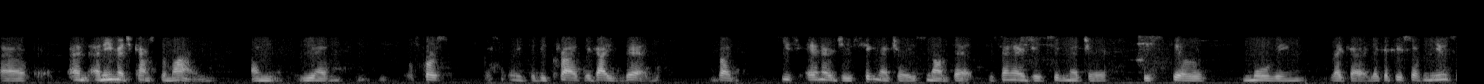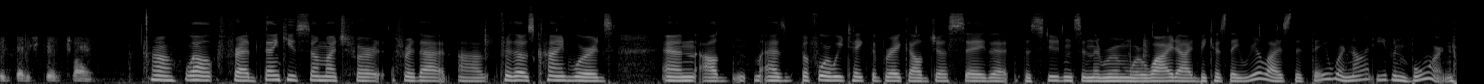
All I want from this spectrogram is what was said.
uh, an, an image comes to mind, and you know, of course, to be Christ, the guy is dead, but his energy signature is not dead. His energy signature is still moving like a like a piece of music that is still playing. Oh well, Fred, thank you so much for for that uh, for those kind words. And I'll, as before we take the break, I'll just say that the students in the room were wide-eyed because they realized that they were not even born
